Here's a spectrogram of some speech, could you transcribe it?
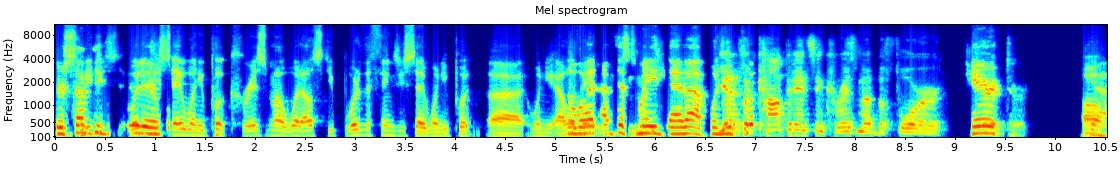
there's something. What did, you, what did you, say when you put charisma? What else do you? What are the things you said when you put uh when you elevate? I just made that up. When you, you put, put competence and charisma before character. character. Oh, yeah.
